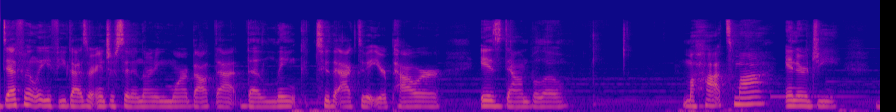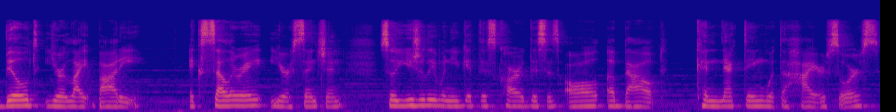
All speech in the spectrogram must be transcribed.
definitely if you guys are interested in learning more about that, the link to the Activate Your Power is down below. Mahatma energy, build your light body, accelerate your ascension. So, usually, when you get this card, this is all about connecting with the higher source.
